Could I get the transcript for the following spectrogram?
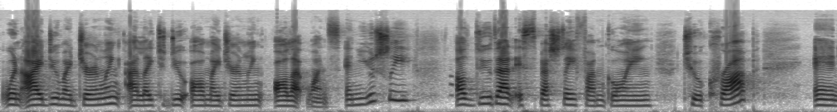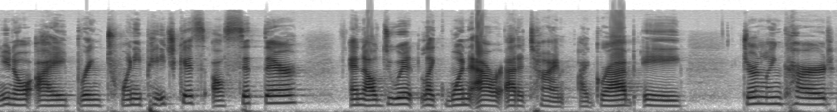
when I do my journaling, I like to do all my journaling all at once. And usually I'll do that, especially if I'm going to a crop and, you know, I bring 20 page kits. I'll sit there and I'll do it like one hour at a time. I grab a journaling card.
